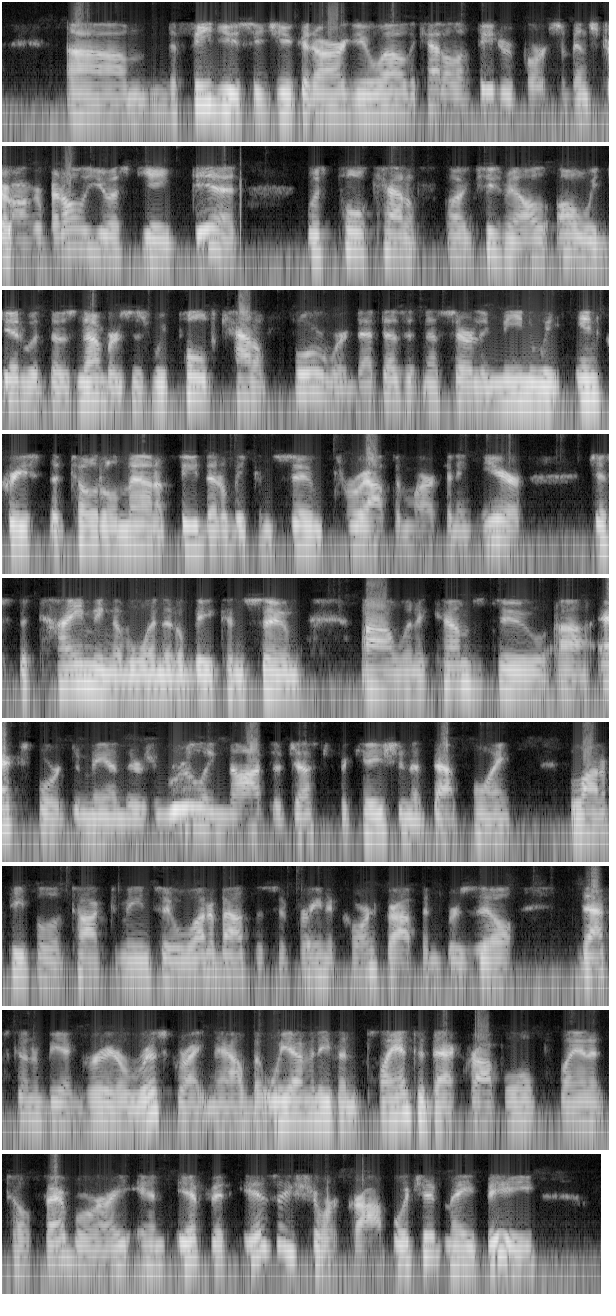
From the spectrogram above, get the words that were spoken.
Um, the feed usage, you could argue, well, the cattle and feed reports have been stronger, but all USDA did was pull cattle. Oh, excuse me. All, all we did with those numbers is we pulled cattle forward. That doesn't necessarily mean we increased the total amount of feed that'll be consumed throughout the marketing year. Just the timing of when it'll be consumed. Uh, when it comes to uh, export demand, there's really not a justification at that point a lot of people have talked to me and say, well, what about the safrinha corn crop in Brazil? That's going to be at greater risk right now, but we haven't even planted that crop. We won't plant it till February. And if it is a short crop, which it may be,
